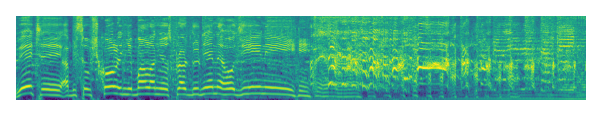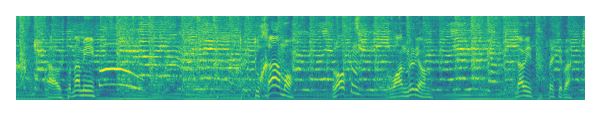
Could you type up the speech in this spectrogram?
Viete, aby som v škole nemala neospravedlnené hodiny. A už pod nami tu chámo. Lawton, 1 milión. David, pre teba.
